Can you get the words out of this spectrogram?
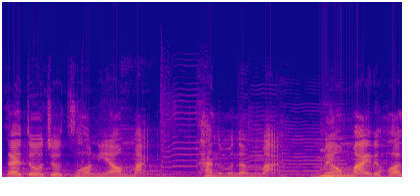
待多久之后你要买，看能不能买。没有买的话，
